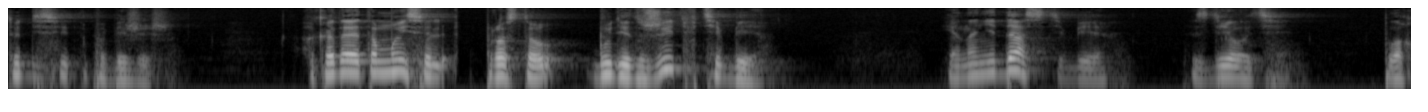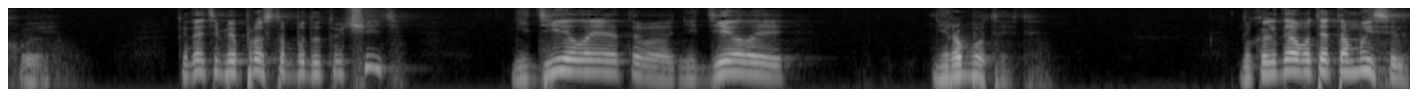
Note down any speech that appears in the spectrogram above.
Тут действительно побежишь. А когда эта мысль просто будет жить в тебе, и она не даст тебе сделать плохое. Когда тебя просто будут учить, не делай этого, не делай, не работает. Но когда вот эта мысль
